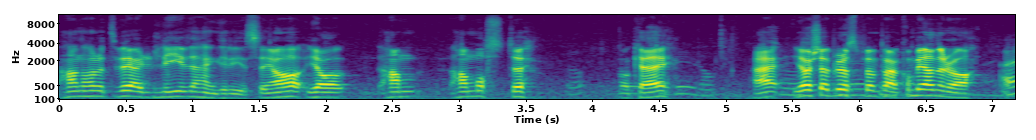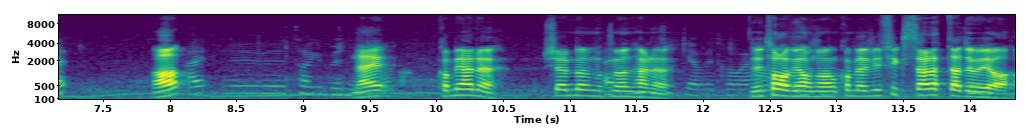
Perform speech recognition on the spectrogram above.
Han har ett värdigt liv den här grisen. Jag, jag, han, han måste. Okej? Nej, jag kör bröstpump här. Kom igen nu då. Nej. Ja, Nej, nu tar bilen. nej. Kom igen nu. Kör mun mot mun här nu. Nu tar vi honom. Kom igen, vi fixar detta du och jag.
